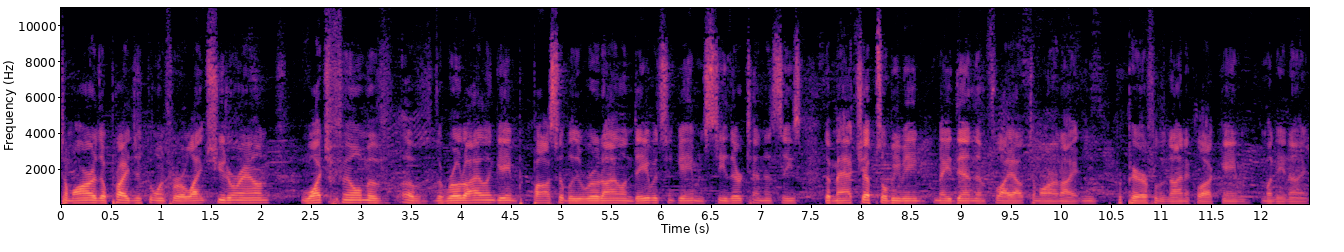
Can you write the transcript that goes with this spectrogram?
tomorrow. They'll probably just go in for a light shoot around, watch film of, of the Rhode Island game, possibly the Rhode Island Davidson game, and see their tendencies. The matchups will be made, made then, then fly out tomorrow night and prepare for the nine o'clock game Monday night.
